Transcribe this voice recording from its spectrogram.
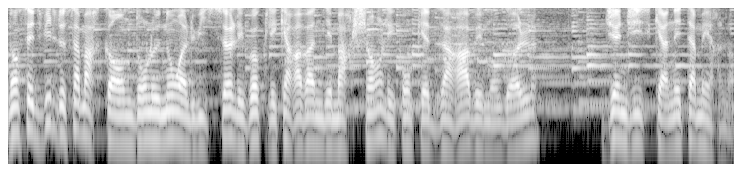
dans cette ville de Samarcande, dont le nom à lui seul évoque les caravanes des marchands, les conquêtes arabes et mongoles, Gengis Khan et Tamerlan.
